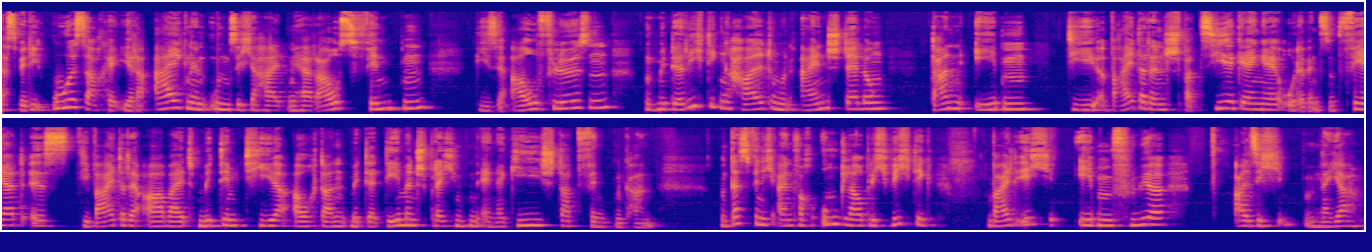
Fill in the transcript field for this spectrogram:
dass wir die Ursache ihrer eigenen Unsicherheiten herausfinden, diese auflösen und mit der richtigen Haltung und Einstellung dann eben die weiteren Spaziergänge oder wenn es ein Pferd ist, die weitere Arbeit mit dem Tier auch dann mit der dementsprechenden Energie stattfinden kann. Und das finde ich einfach unglaublich wichtig, weil ich eben früher als ich, naja,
